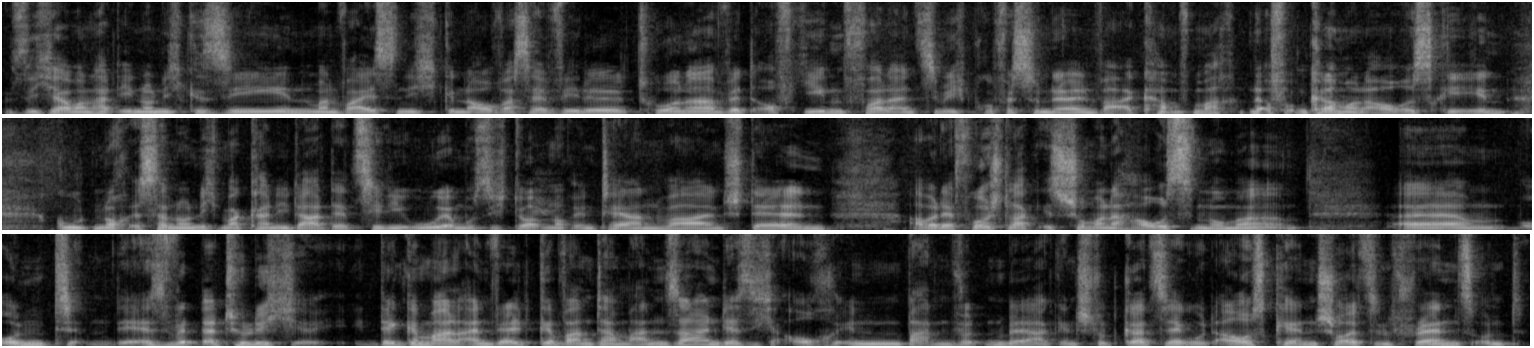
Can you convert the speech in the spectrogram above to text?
sicher, man hat ihn noch nicht gesehen, man weiß nicht genau, was er will. Turner wird auf jeden Fall einen ziemlich professionellen Wahlkampf machen, davon kann man ausgehen. Gut, noch ist er noch nicht mal Kandidat der CDU, er muss sich dort noch internen Wahlen stellen. Aber der Vorschlag ist schon mal eine Hausnummer. Ähm, und es wird natürlich, denke mal, ein weltgewandter Mann sein, der sich auch in Baden-Württemberg, in Stuttgart sehr gut auskennt. Scholz und Friends und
